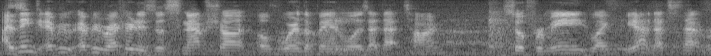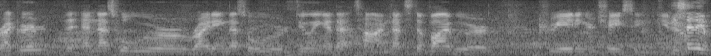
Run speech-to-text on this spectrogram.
I think every every record is a snapshot of where the band was at that time. So for me, like, yeah, that's that record, and that's what we were writing. That's what we were doing at that time. That's the vibe we were creating or chasing. You know. He said it,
